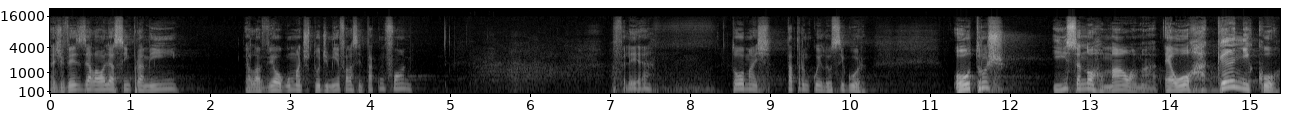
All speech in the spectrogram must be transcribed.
Às vezes ela olha assim para mim, ela vê alguma atitude minha e fala assim: está com fome. Eu falei: é, estou, mas está tranquilo, eu seguro. Outros, e isso é normal, amado, é orgânico.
